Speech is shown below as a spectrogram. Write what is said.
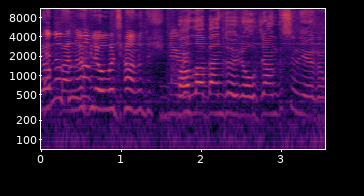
Yok En ben azından- öyle olacağını düşünüyorum. Vallahi ben de öyle olacağını düşünüyorum.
